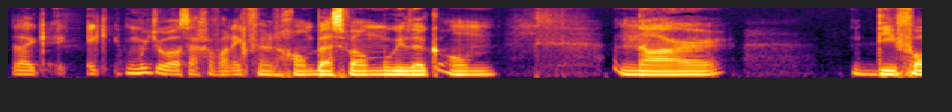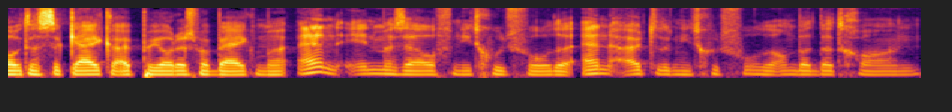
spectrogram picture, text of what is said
like, ik, ik, ik moet je wel zeggen van, ik vind het gewoon best wel moeilijk om naar die foto's te kijken uit periodes waarbij ik me en in mezelf niet goed voelde en uiterlijk niet goed voelde, omdat dat gewoon,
